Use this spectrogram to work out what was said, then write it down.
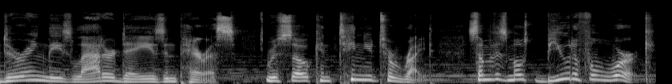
During these latter days in Paris, Rousseau continued to write some of his most beautiful work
